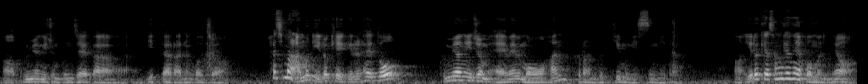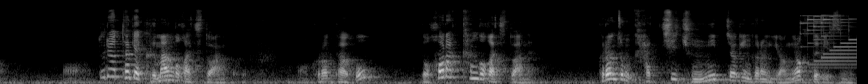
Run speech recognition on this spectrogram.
어, 분명히 좀 문제가 있다라는 거죠. 하지만 아무리 이렇게 얘기를 해도 분명히 좀 애매모호한 그런 느낌은 있습니다. 어, 이렇게 성경에 보면요, 어, 뚜렷하게 금한 것 같지도 않고 어, 그렇다고 또 허락한 것 같지도 않은 그런 좀 가치 중립적인 그런 영역들이 있습니다.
